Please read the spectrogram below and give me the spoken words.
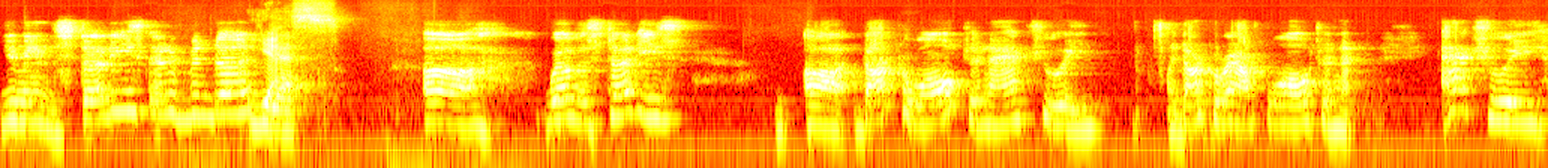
You mean the studies that have been done? Yes. Uh, well, the studies, uh, Dr. Walton actually, Dr. Ralph Walton actually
